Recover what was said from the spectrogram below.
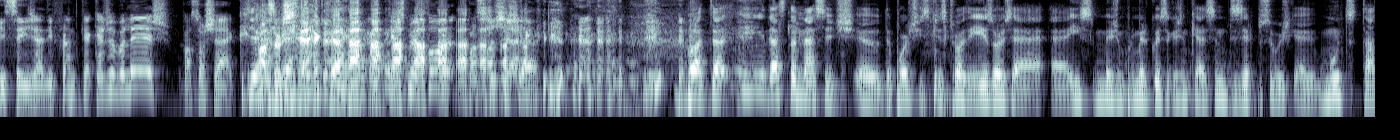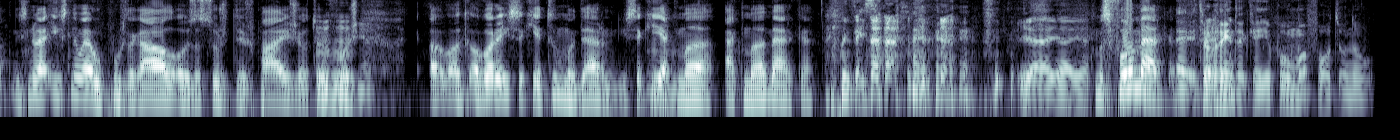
Isso aí já é diferente. que é, Queres ver balés? Passa o cheque. yeah. Faz o cheque. Queres comer fora? Passa o cheque. But uh, e that's the message. Uh, the Portuguese Kids Tour the Azores é, é isso mesmo. A primeira coisa que a gente quer sempre dizer para pessoas é muito. Tá, isso, não é, isso não é o Portugal ou os Açores dos pais ou teus avós. Yeah. A- a- Agora isso aqui é tudo moderno. Isso aqui é como a, é como a América. yeah, yeah, yeah. Mas se for América. É, eu estou rindo aqui. Eu pus uma foto no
